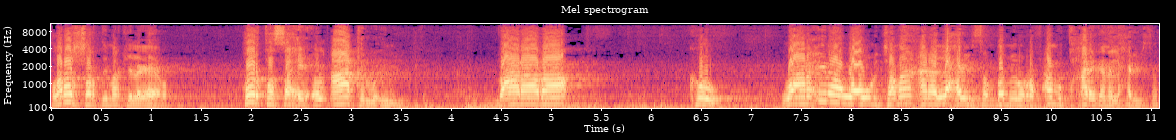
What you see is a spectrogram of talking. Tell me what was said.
Laba shardi markii laga helo horta saxiixulaakir waa inuu yihi daraba ko waana inaan waawuljamaacana la xidhiidsan damiiru rafca mutaxarigana la xidhiidsan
